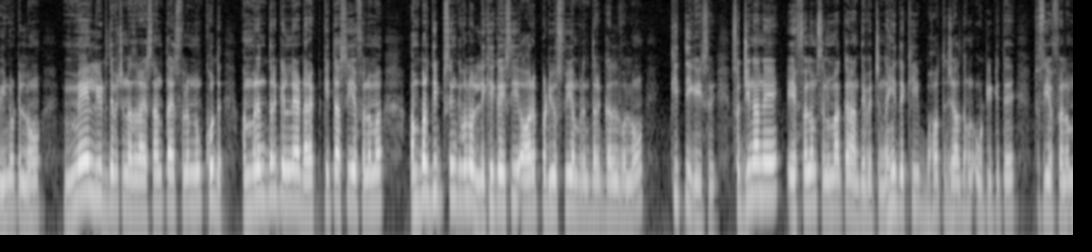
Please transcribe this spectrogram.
ਬੀਨੋ ਢਿੱਲੋਂ ਮੇਨ ਲੀਡ ਦੇ ਵਿੱਚ ਨਜ਼ਰ ਆਏ ਸਨ, ਤਾਂ ਇਸ ਫਿਲਮ ਨੂੰ ਖੁਦ ਅਮਰਿੰਦਰ ਗਿੱਲ ਨੇ ਡਾਇਰੈਕਟ ਕੀਤਾ ਸੀ। ਇਹ ਫਿਲਮ ਅੰਬਰਦੀਪ ਸਿੰਘ ਵੱਲੋਂ ਲਿਖੀ ਗਈ ਸੀ ਔਰ ਪ੍ਰੋਡਿਊਸ ਵੀ ਅਮਰਿੰਦਰ ਗਿੱਲ ਵੱਲੋਂ ਕੀਤੀ ਗਈ ਸੀ। ਸੋ ਜਿਨ੍ਹਾਂ ਨੇ ਇਹ ਫਿਲਮ ਸਿਨੇਮਾ ਘਰਾਂ ਦੇ ਵਿੱਚ ਨਹੀਂ ਦੇਖੀ, ਬਹੁਤ ਜਲਦ ਹੁਣ OTT ਤੇ ਤੁਸੀਂ ਇਹ ਫਿਲਮ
